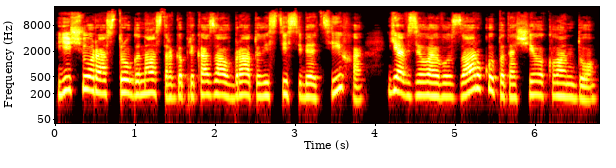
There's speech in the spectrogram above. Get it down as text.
Еще раз строго-настрого приказав брату вести себя тихо, я взяла его за руку и потащила к Ландо.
